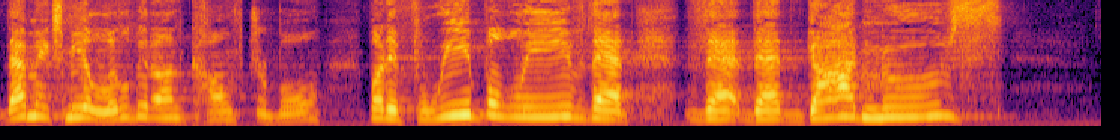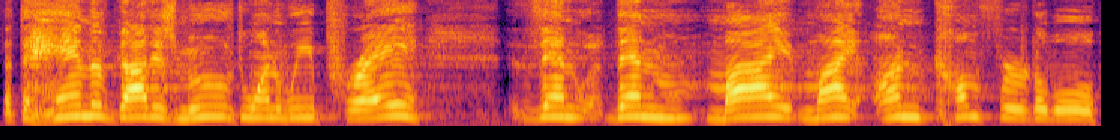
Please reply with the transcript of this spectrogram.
that makes me a little bit uncomfortable. But if we believe that, that, that God moves that the hand of God is moved when we pray, then, then my, my uncomfortable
